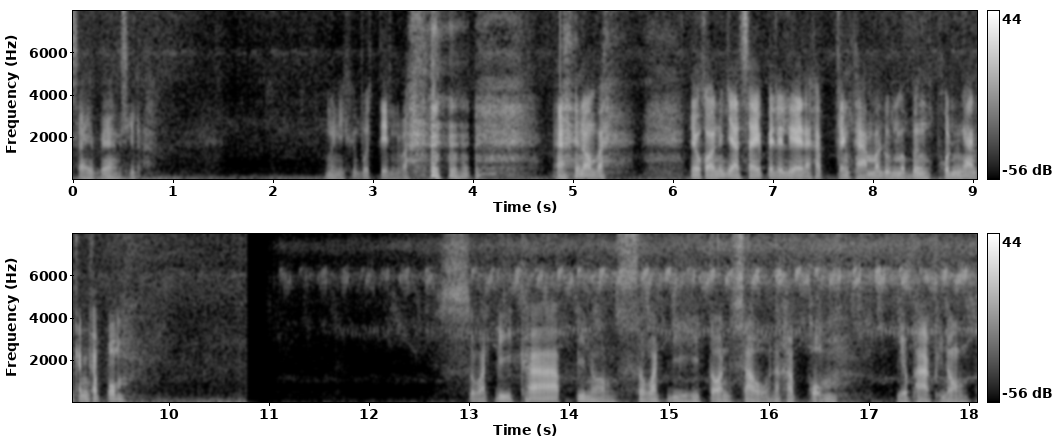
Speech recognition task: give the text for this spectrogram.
ใส่ไปแล้วสิละมือนี้คือบทเต้นวะอะพี่น้องไป เดี๋ยวขออนุญาตใส่ไปเรื่อยๆนะครับจังถามมาลุ่นมาเบิงผลงานกันครับผม สวัสดีครับพี่น้องสวัสดีตอนเช้านะครับ ผมเดี๋ยวพาพี่น้องไป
